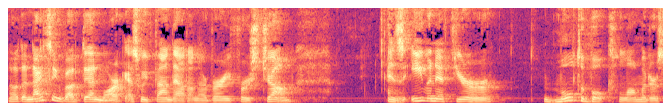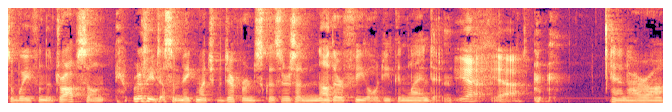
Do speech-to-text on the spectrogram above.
now, the nice thing about Denmark, as we found out on our very first jump, is even if you're multiple kilometers away from the drop zone, it really doesn't make much of a difference because there's another field you can land in. Yeah, yeah. And our uh,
